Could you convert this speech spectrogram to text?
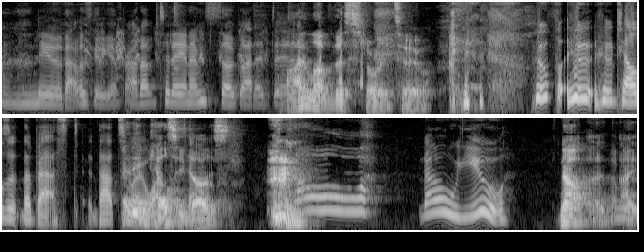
I knew that was going to get brought up today, and I'm so glad it did. I love this story too. who who who tells it the best? That's I who I want Kelsey to tell it. does. no. No, you. No, I.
